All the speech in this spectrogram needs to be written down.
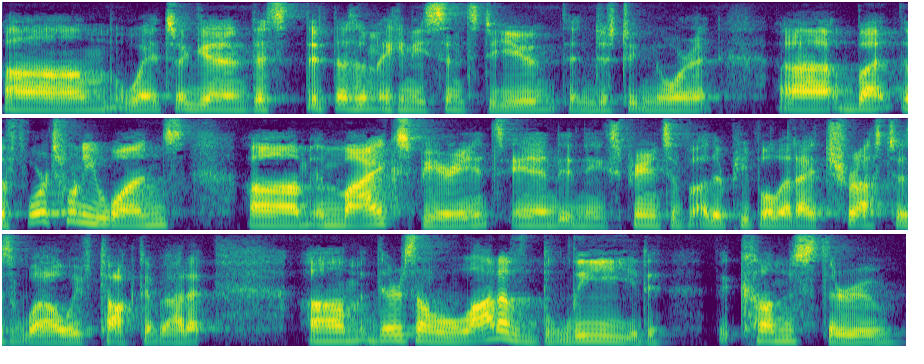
um, which again, this it doesn't make any sense to you, then just ignore it. Uh, but the 421s, um, in my experience and in the experience of other people that I trust as well, we've talked about it. Um, there's a lot of bleed that comes through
